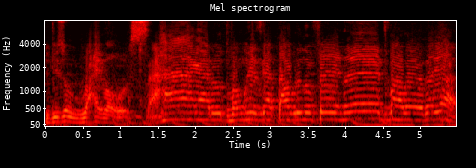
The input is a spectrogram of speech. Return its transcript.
Division Rivals. Ah, garoto, vamos resgatar o Bruno Fernandes, malandro. Aí, ó.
